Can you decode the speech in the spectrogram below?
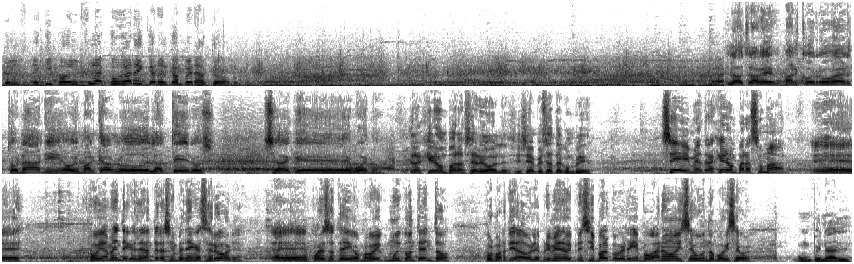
del equipo del Flaco Gareca en el campeonato. La otra vez marcó Roberto, Nani, hoy marcaron los dos delanteros. O sea que es bueno. Te trajeron para hacer goles y ya empezaste a cumplir. Sí, me trajeron para sumar. Eh, obviamente que el delantero siempre tiene que hacer goles. Eh, por eso te digo, me voy muy contento por partida doble. Primero y principal porque el equipo ganó y segundo porque hice gol. Un penal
